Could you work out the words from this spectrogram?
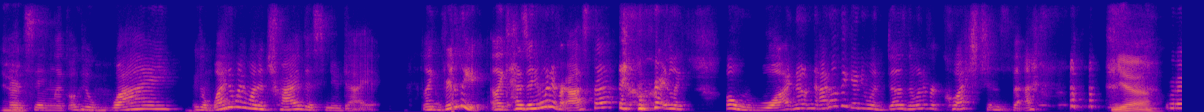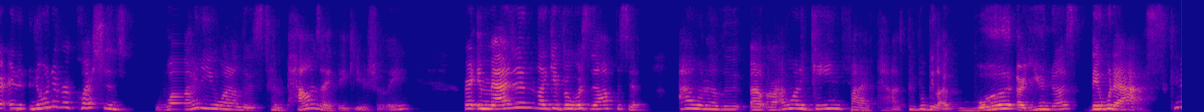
yeah. and saying like okay why you know, why do i want to try this new diet? Like really like has anyone ever asked that? Right like oh why? No i don't think anyone does. No one ever questions that. Yeah. Right and no one ever questions why do you want to lose 10 pounds? I think usually. Right imagine like if it was the opposite i want to lose uh, or i want to gain five pounds. People be like what? Are you nuts? They would ask.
